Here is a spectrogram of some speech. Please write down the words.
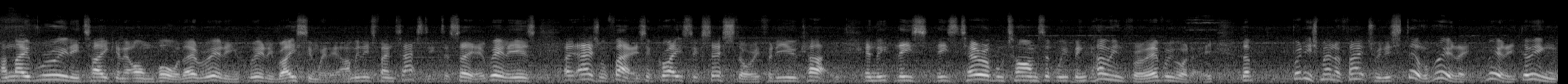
and they've really taken it on board. They're really, really racing with it. I mean, it's fantastic to see. It really is. In actual fact, it's a great success story for the UK in the, these, these terrible times that we've been going through, everybody, that British manufacturing is still really, really doing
